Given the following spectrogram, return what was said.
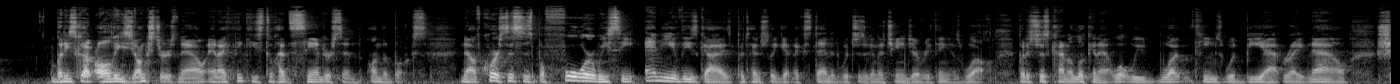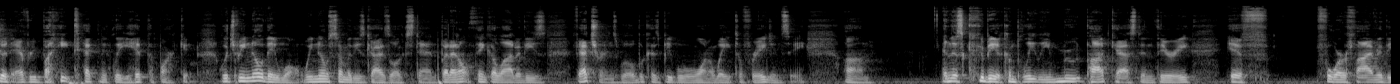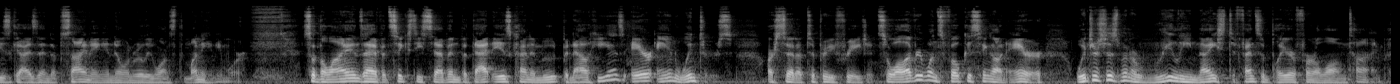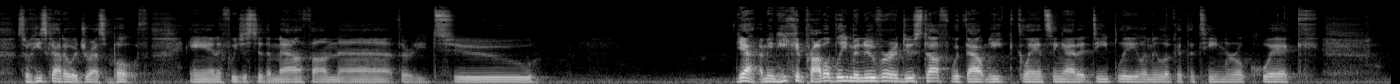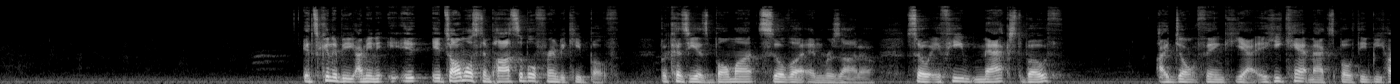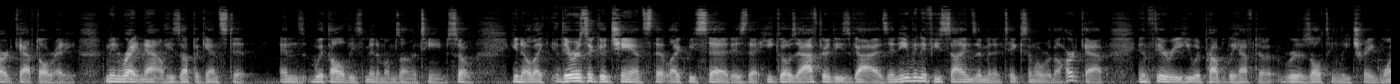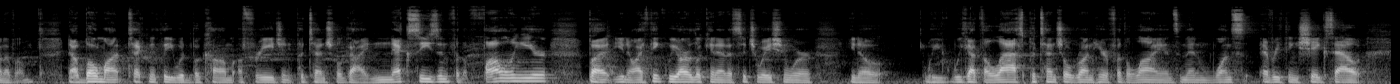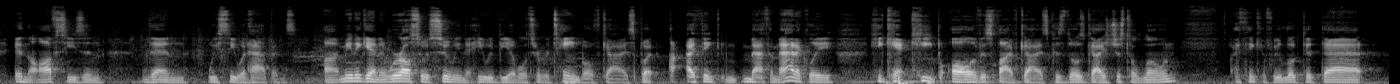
but he's got all these youngsters now, and I think he still had Sanderson on the books. Now, of course, this is before we see any of these guys potentially getting extended, which is going to change everything as well. But it's just kind of looking at what we what teams would be at right now should everybody technically hit the market, which we know they won't. We know some of these guys will extend, but I don't think a lot of these veterans will because people will want to wait till free agency. Um, and this could be a completely moot podcast in theory if four or five of these guys end up signing and no one really wants the money anymore. So the Lions I have at 67, but that is kind of moot. But now he has Air and Winters are set up to be free agent. So while everyone's focusing on Air, Winters has been a really nice defensive player for a long time. So he's got to address both. And if we just did the math on that, 32 yeah, I mean, he could probably maneuver and do stuff without me glancing at it deeply. Let me look at the team real quick. It's going to be. I mean, it, it's almost impossible for him to keep both because he has Beaumont, Silva, and Rosado. So if he maxed both, I don't think. Yeah, he can't max both. He'd be hard capped already. I mean, right now he's up against it and with all these minimums on the team. So, you know, like there is a good chance that, like we said, is that he goes after these guys. And even if he signs them and it takes him over the hard cap, in theory, he would probably have to resultingly trade one of them. Now, Beaumont technically would become a free agent potential guy next season for the following year. But, you know, I think we are looking at a situation where, you know, we, we got the last potential run here for the Lions. And then once everything shakes out in the offseason, then we see what happens. Uh, I mean, again, and we're also assuming that he would be able to retain both guys, but I think mathematically he can't keep all of his five guys because those guys just alone. I think if we looked at that,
